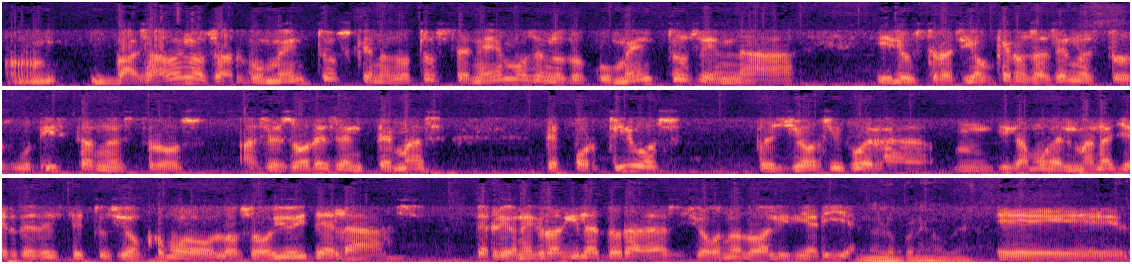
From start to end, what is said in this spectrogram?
Mm, Basado en los argumentos que nosotros tenemos, en los documentos, en la ilustración que nos hacen nuestros juristas, nuestros asesores en temas deportivos, pues yo si fuera, mm, digamos, el manager de esa institución como lo soy hoy de las de Río Negro Águilas Doradas, yo no lo alinearía. No lo pones a jugar. Eh,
